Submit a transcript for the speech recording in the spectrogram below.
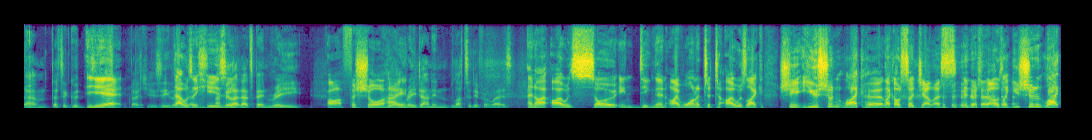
um that's a good Yeah. joke by Hughesy. That was a Hughesy. I feel like that's been re oh, for sure, yeah, hey. redone in lots of different ways. and I, I was so indignant. I wanted to. T- I was like, she, you shouldn't like her. Like I was so jealous. In retrospect. I was like, you shouldn't like.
